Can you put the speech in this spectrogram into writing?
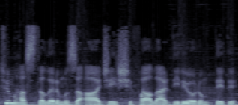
Tüm hastalarımıza acil şifalar diliyorum, dedi.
